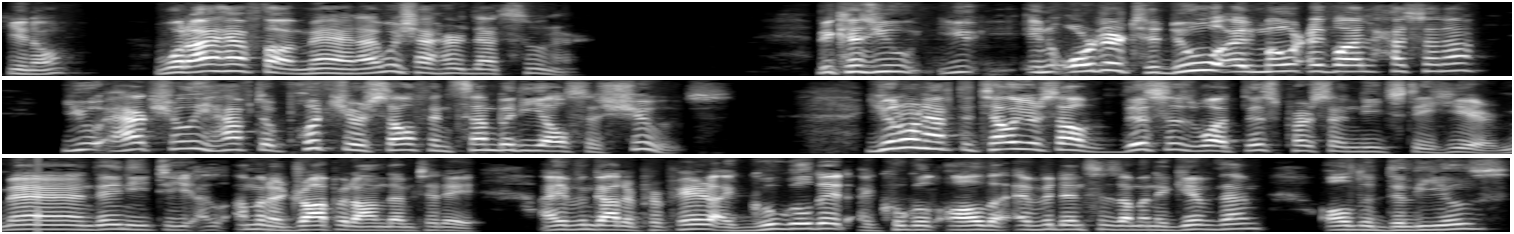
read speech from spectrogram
You know, would I have thought, man, I wish I heard that sooner? Because you, you, in order to do al maw'idah al hasana, you actually have to put yourself in somebody else's shoes. You don't have to tell yourself, this is what this person needs to hear. Man, they need to, I'm going to drop it on them today. I even got it prepared. I Googled it. I Googled all the evidences I'm going to give them, all the dalils.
